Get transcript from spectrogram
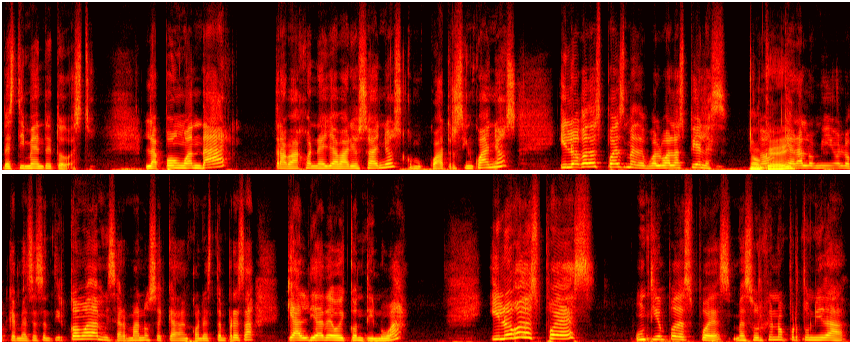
vestimenta y todo esto. La pongo a andar, trabajo en ella varios años, como cuatro o cinco años, y luego después me devuelvo a las pieles. Que era lo mío, lo que me hace sentir cómoda. Mis hermanos se quedan con esta empresa que al día de hoy continúa. Y luego después, un tiempo después, me surge una oportunidad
